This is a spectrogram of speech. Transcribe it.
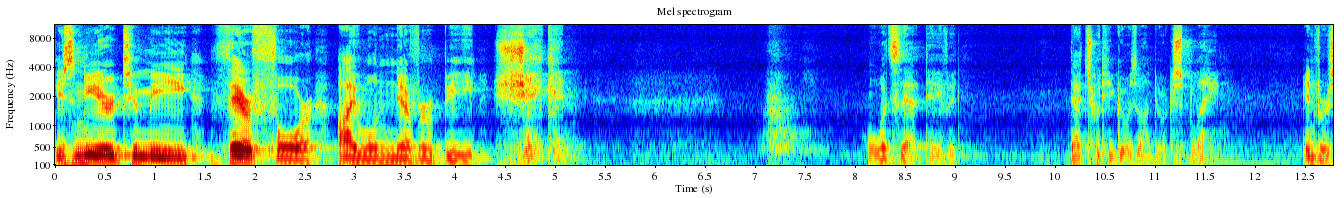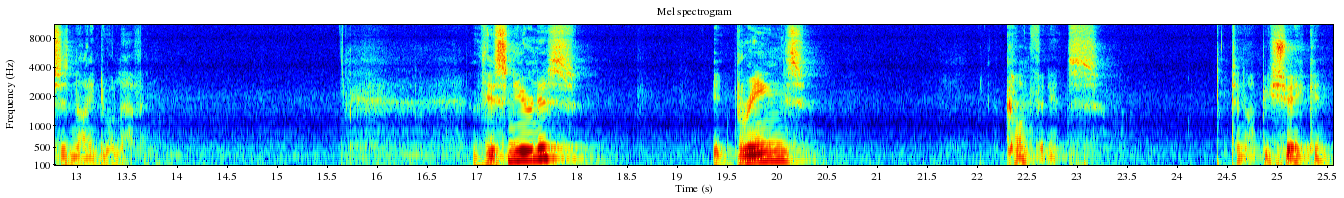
is near to me. Therefore, I will never be shaken. Well, what's that, David? That's what he goes on to explain in verses 9 to 11. This nearness, it brings confidence to not be shaken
